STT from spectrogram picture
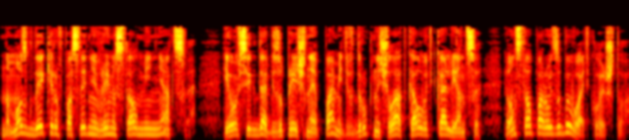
но мозг Деккера в последнее время стал меняться. Его всегда безупречная память вдруг начала откалывать коленца, и он стал порой забывать кое-что,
